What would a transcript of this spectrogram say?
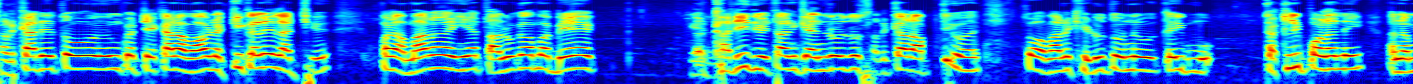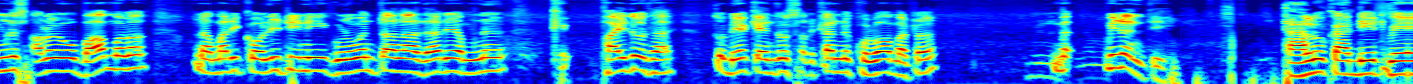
સરકારે તો એમ કે ટેકાના ભાવ નક્કી કરેલા જ છે પણ અમારા અહીંયા તાલુકામાં બે ખરીદ વેચાણ કેન્દ્રો જો સરકાર આપતી હોય તો અમારે ખેડૂતોને કંઈ તકલીફ પડે નહીં અને અમને સારો એવો ભાવ મળે અને અમારી ક્વોલિટીની ગુણવત્તાના આધારે અમને ફાયદો થાય તો બે કેન્દ્રો સરકારને ખોલવા માટે વિનંતી. તાલુકા દીઠ બે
